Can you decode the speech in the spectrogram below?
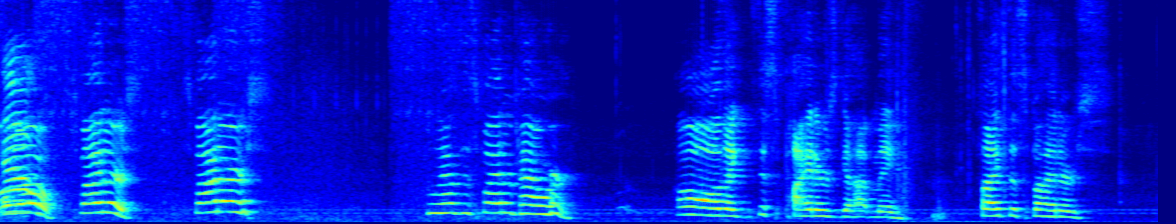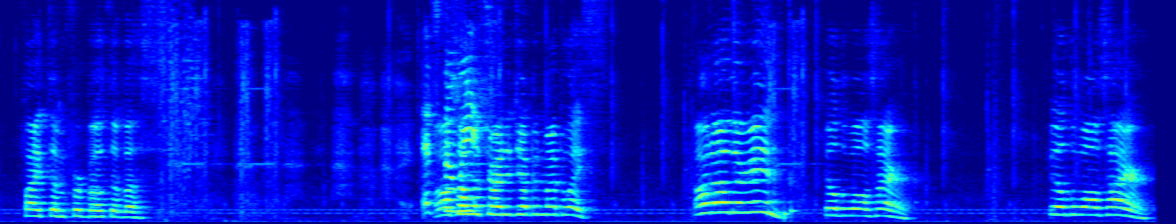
Oh No. no! Spiders! Spiders! Who has the spider power? Oh, they, the spiders got me. Fight the spiders. Fight them for both of us. It's Oh, someone's trying to jump in my place. Oh no, they're in! Build the walls higher. Build the walls higher.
